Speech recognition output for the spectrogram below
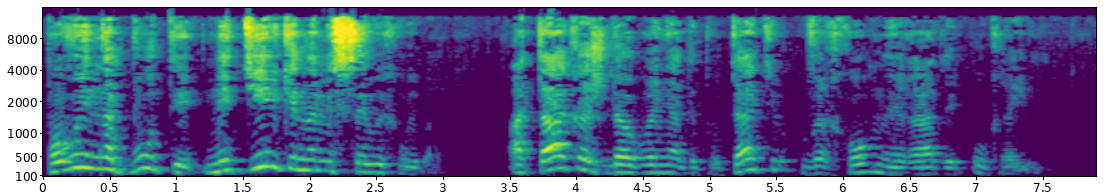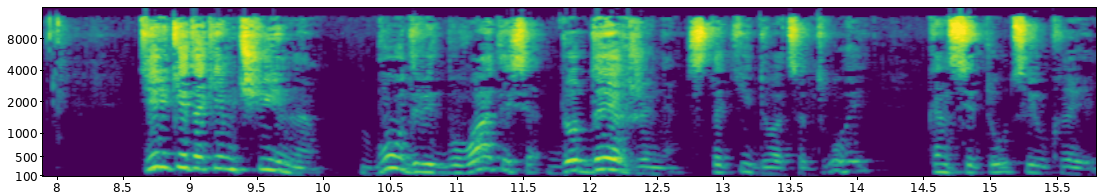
повинна бути не тільки на місцевих виборах, а також для обрання депутатів Верховної Ради України. Тільки таким чином буде відбуватися додержання статті 22 Конституції України.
